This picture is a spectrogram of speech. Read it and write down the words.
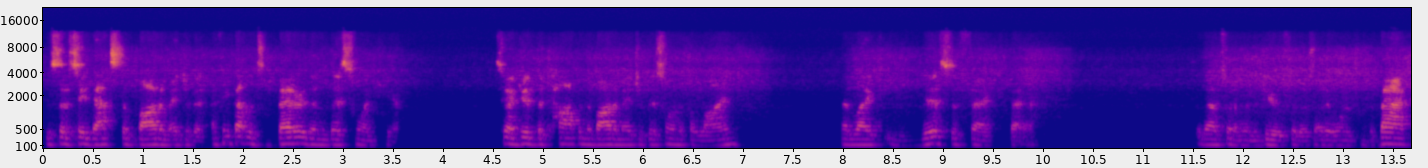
to sort of say that's the bottom edge of it. I think that looks better than this one here. So I did the top and the bottom edge of this one with a line. I like this effect better. So that's what I'm going to do for those other ones in the back.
